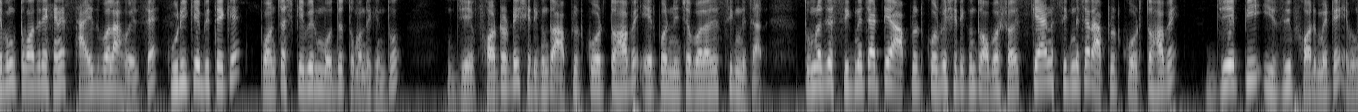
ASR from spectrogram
এবং তোমাদের এখানে সাইজ বলা হয়েছে কুড়ি কেবি থেকে পঞ্চাশ কেবির মধ্যে তোমাদের কিন্তু যে ফটোটি সেটি কিন্তু আপলোড করতে হবে। এরপর নিচে বলা হয়েছে সিগনেচার তোমরা যে সিগনেচারটি আপলোড করবে সেটি কিন্তু অবশ্যই স্ক্যান সিগনেচার আপলোড করতে হবে। জেপি ইজি ফরম্যাটে এবং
